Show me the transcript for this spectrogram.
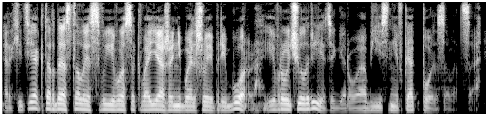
Архитектор достал из своего саквояжа небольшой прибор и вручил Ретигеру, объяснив, как пользоваться. —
